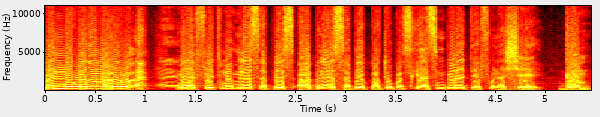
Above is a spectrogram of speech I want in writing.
bande wazo ba mais effectivement bina sapes a bina sapes pato parce que asimbi na telephone ya cher gamme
